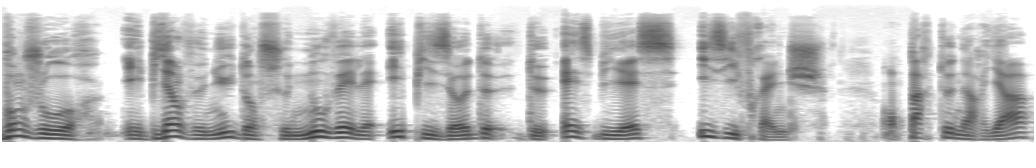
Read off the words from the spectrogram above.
Bonjour et bienvenue dans ce nouvel épisode de SBS Easy French, en partenariat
